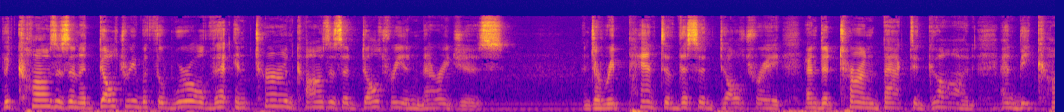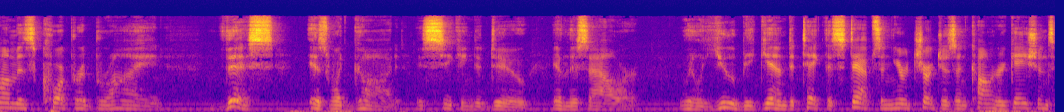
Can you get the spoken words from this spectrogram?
that causes an adultery with the world that in turn causes adultery in marriages. And to repent of this adultery and to turn back to God and become his corporate bride. This is what God is seeking to do in this hour will you begin to take the steps in your churches and congregations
